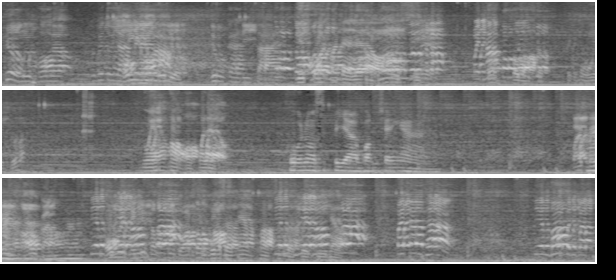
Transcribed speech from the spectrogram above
เครื่องมือพร้อมแล้วเป็นตัวอย่างผมมีข้อมูลอยู่ ดูการดีไซน์ยืดตัวมันได้แล้วพร้อมแล้วครับไปทาตรงเขาบอกไปจมูกยืดด้วยหน่วยห้อออกมาแล้วโคโนสเปียพร้อมใช้งานไปำปีนเสากันน้องนะเตรียมเพลียร์ของฟ้าต้องวิศวแนมความเตรียสำมพลีพื้ยนร์ขที่องแล้วฟ้าไปตามทางเตรียมพร้อมปฏิบัติ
